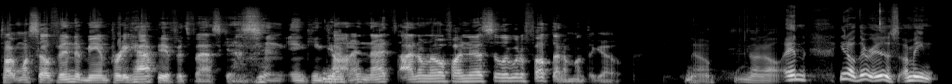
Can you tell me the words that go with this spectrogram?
talked myself into being pretty happy if it's Vazquez and, and Quintana, and that's I don't know if I necessarily would have felt that a month ago. No, no, no. And, you know, there is, I mean,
